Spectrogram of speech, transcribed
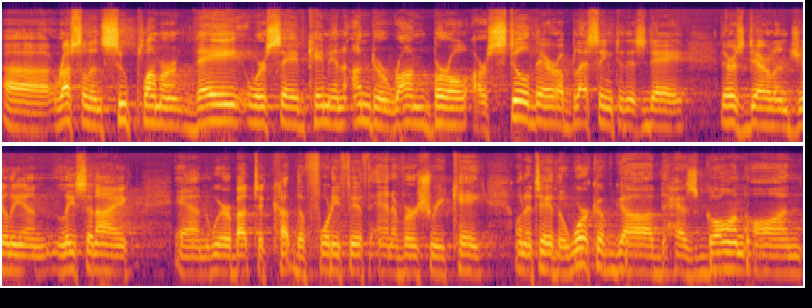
uh, Russell and Sue Plummer. They were saved, came in under Ron Burrow, are still there, a blessing to this day. There's Daryl and Jillian, Lisa and I, and we're about to cut the 45th anniversary cake. I want to tell you, the work of God has gone on.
